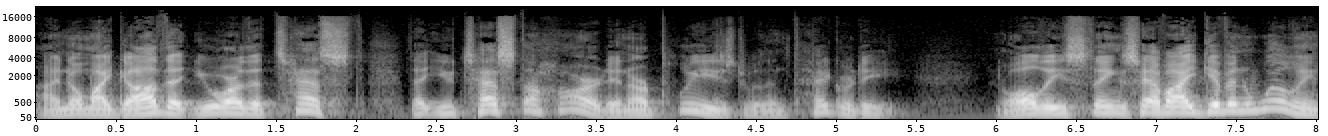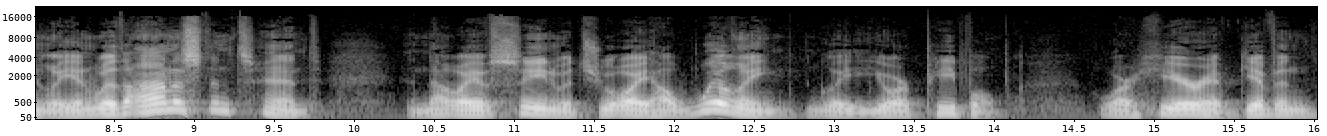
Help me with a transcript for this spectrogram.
I know, my God, that you are the test that you test the heart and are pleased with integrity. And all these things have I given willingly and with honest intent. And now I have seen with joy how willingly your people who are here have given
